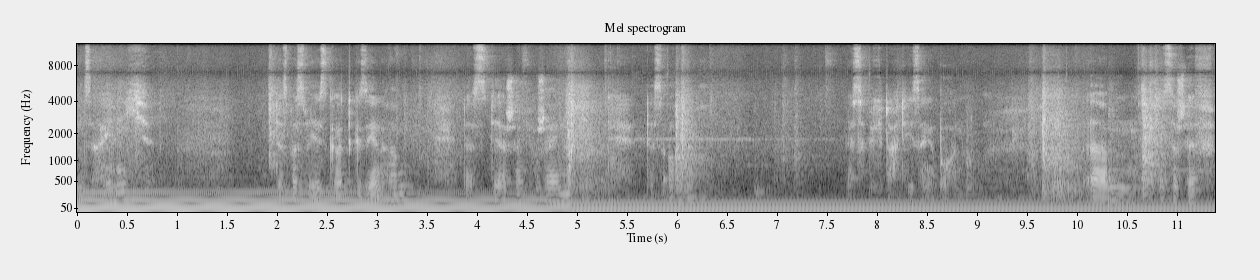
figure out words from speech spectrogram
uns einig, das, was wir jetzt gerade gesehen haben, dass der Chef wahrscheinlich das auch noch. Das habe ich gedacht, die ist angeboren. Ähm, dass der Chef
